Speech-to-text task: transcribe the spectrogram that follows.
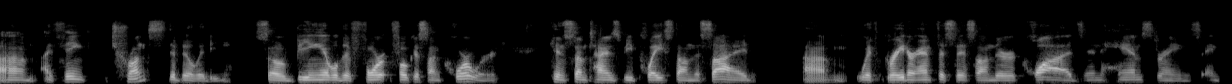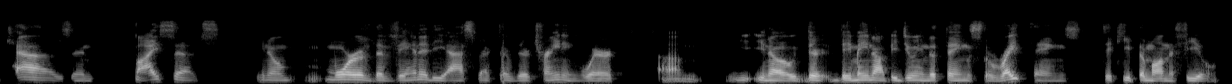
Um, i think trunk stability so being able to for- focus on core work can sometimes be placed on the side um, with greater emphasis on their quads and hamstrings and calves and biceps you know more of the vanity aspect of their training where um, you, you know they they may not be doing the things the right things to keep them on the field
